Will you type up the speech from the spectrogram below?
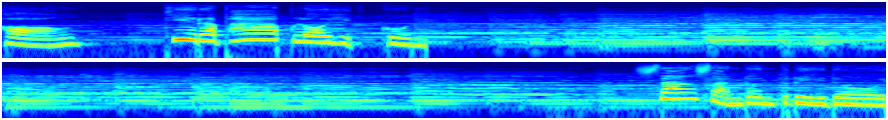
ของทีรภาพโลหิตกุล สร้างสารรค์ดนตรีโดย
